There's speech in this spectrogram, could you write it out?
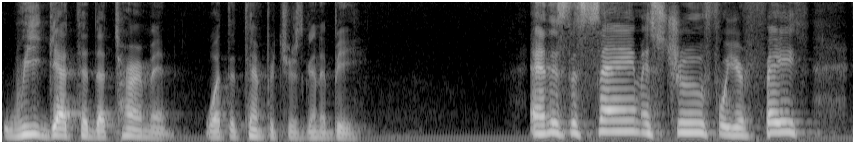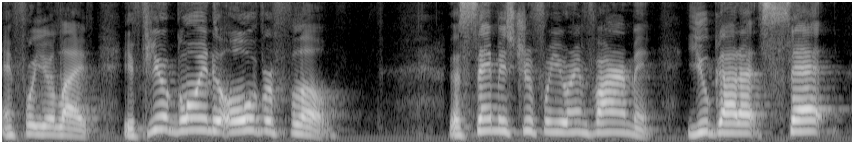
we get to determine what the temperature is going to be. And it's the same is true for your faith and for your life. If you're going to overflow, the same is true for your environment. You got to set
